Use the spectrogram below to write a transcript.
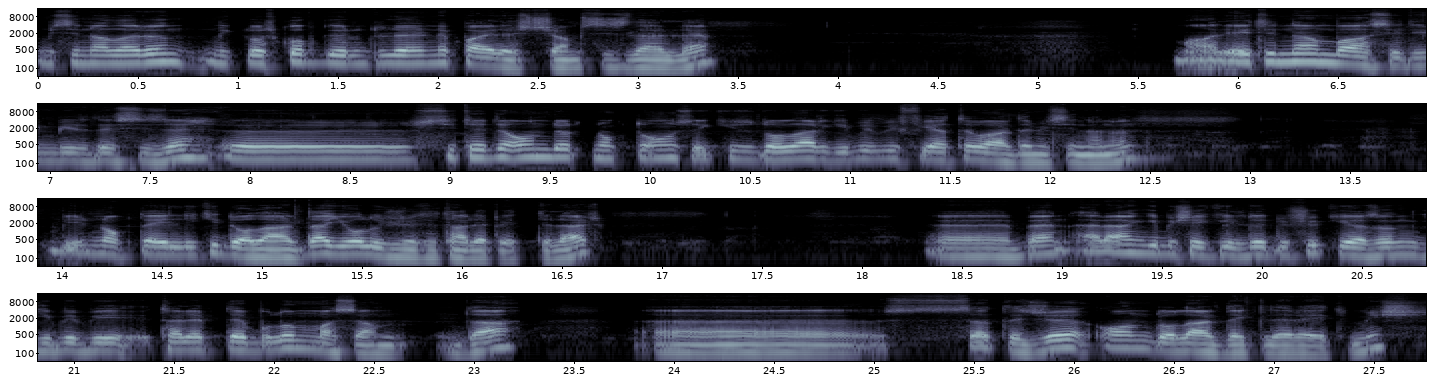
misinaların mikroskop görüntülerini paylaşacağım sizlerle. Maliyetinden bahsedeyim bir de size. Ee, sitede 14.18 dolar gibi bir fiyatı vardı misinanın. 1.52 dolarda yol ücreti talep ettiler. Ee, ben herhangi bir şekilde düşük yazın gibi bir talepte bulunmasam da ee, satıcı 10 dolar deklare etmiş.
